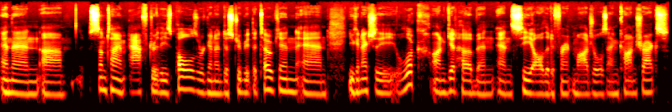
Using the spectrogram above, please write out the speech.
And then uh, sometime after these polls, we're going to distribute the token, and you can actually look on GitHub and, and see all the different modules and contracts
